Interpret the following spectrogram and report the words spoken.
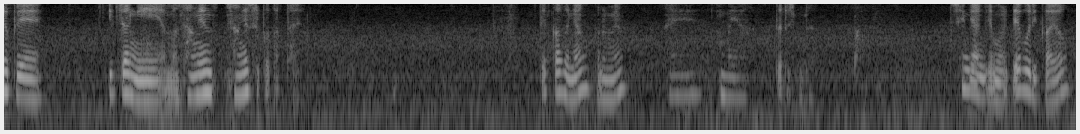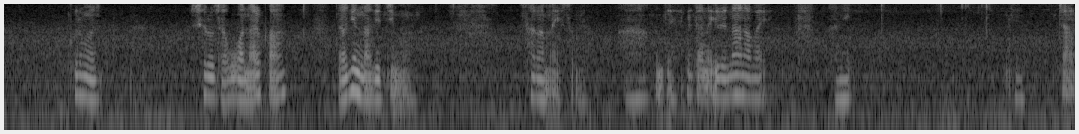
옆에 입장이 아마 상했, 상했을 것 같아요 뗄까 그냥? 그러면? 에이 엄마야 떨어진다. 생장점을 떼버릴까요? 그러면 새로 자고가 날까? 나긴 나겠지 뭐. 사람만 있으면. 아 근데 일단은 일어나나 봐요 아니. 음, 잘라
